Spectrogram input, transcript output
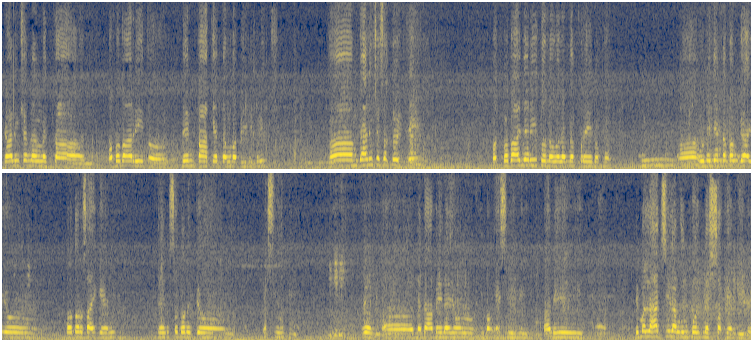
galing siya ng nagtahan, pababa rito, then packet ng Mabini Bridge. Um, galing siya sa third lane. Pagbaba niya rito, nawalan ng preno po. Ah, una niya nabangga yung motorcycle, then sumunod yung SUV. Yun, ah, nadamay na yung ibang SUV. Bali, lima lahat silang involved na sasakyan dito.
